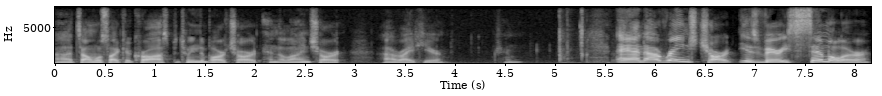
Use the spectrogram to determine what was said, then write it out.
Uh, it's almost like a cross between the bar chart and the line chart uh, right here. And a uh, range chart is very similar,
